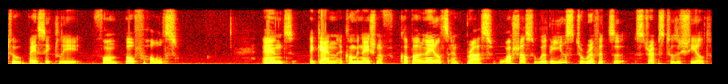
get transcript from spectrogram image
to basically form both holes. And again a combination of copper nails and brass washers will be used to rivet the straps to the shield.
